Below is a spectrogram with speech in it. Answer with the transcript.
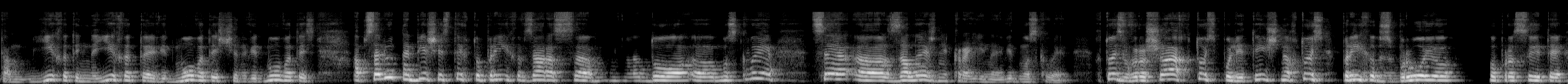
там їхати, не їхати, відмовитись чи не відмовитись. Абсолютна більшість тих, хто приїхав зараз е, до е, Москви, це е, залежні країни від Москви. Хтось в грошах, хтось політично, хтось приїхав зброю. Попросити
